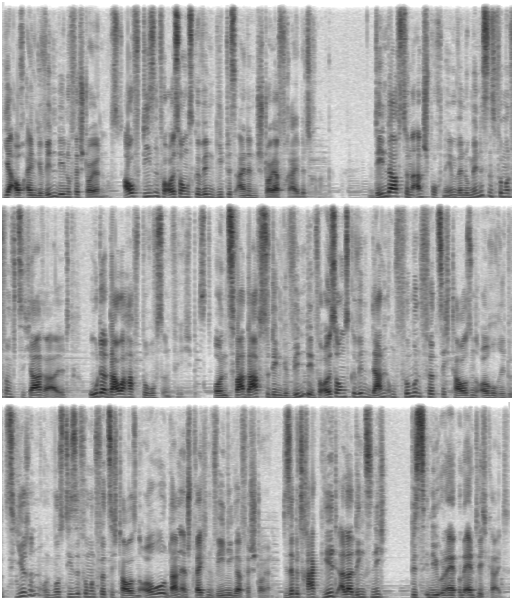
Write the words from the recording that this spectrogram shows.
ja auch einen Gewinn, den du versteuern musst. Auf diesen Veräußerungsgewinn gibt es einen Steuerfreibetrag. Den darfst du in Anspruch nehmen, wenn du mindestens 55 Jahre alt oder dauerhaft berufsunfähig bist. Und zwar darfst du den Gewinn, den Veräußerungsgewinn, dann um 45.000 Euro reduzieren und musst diese 45.000 Euro dann entsprechend weniger versteuern. Dieser Betrag gilt allerdings nicht bis in die Unendlichkeit,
